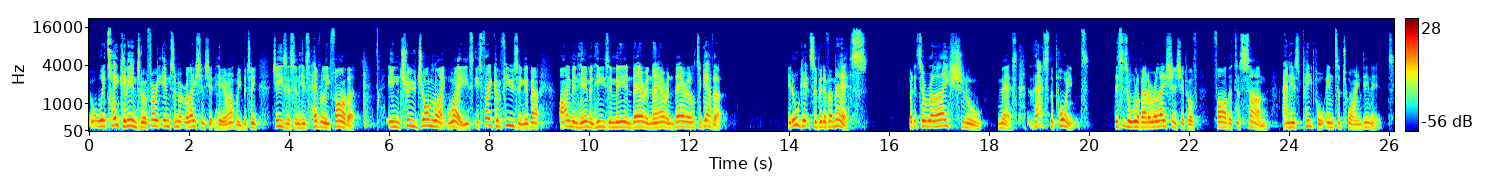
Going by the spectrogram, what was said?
We're taken into a very intimate relationship here, aren't we, between Jesus and his heavenly Father. In true John like ways, it's very confusing about I'm in him and he's in me and they're in there and they're all together. It all gets a bit of a mess, but it's a relational mess. That's the point. This is all about a relationship of father to son and his people intertwined in it.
